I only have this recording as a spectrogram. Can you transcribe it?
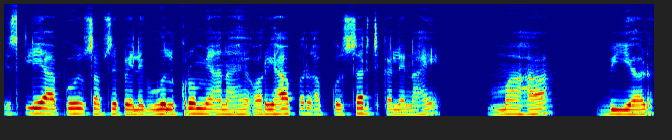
इसके लिए आपको सबसे पहले गूगल क्रोम में आना है और यहाँ पर आपको सर्च कर लेना है, महा बी एड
